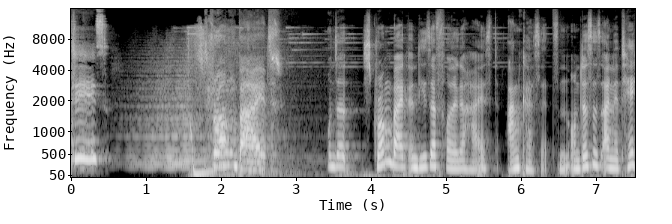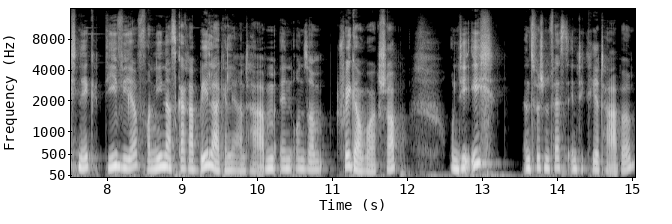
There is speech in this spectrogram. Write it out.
Tschüss. Strong Bite. Unser Strong Bite in dieser Folge heißt Anker setzen. Und das ist eine Technik, die wir von Nina Scarabella gelernt haben in unserem Trigger Workshop und die ich inzwischen fest integriert habe.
